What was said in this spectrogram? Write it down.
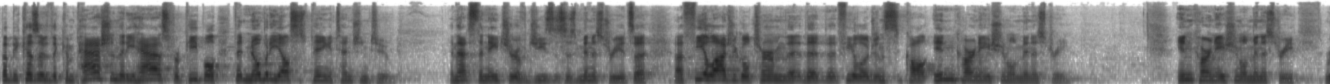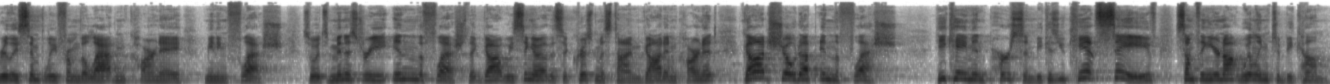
but because of the compassion that he has for people that nobody else is paying attention to. And that's the nature of Jesus' ministry. It's a, a theological term that, that, that theologians call incarnational ministry. Incarnational ministry, really simply from the Latin carne, meaning flesh. So it's ministry in the flesh that God, we sing about this at Christmas time, God incarnate. God showed up in the flesh. He came in person because you can't save something you're not willing to become.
